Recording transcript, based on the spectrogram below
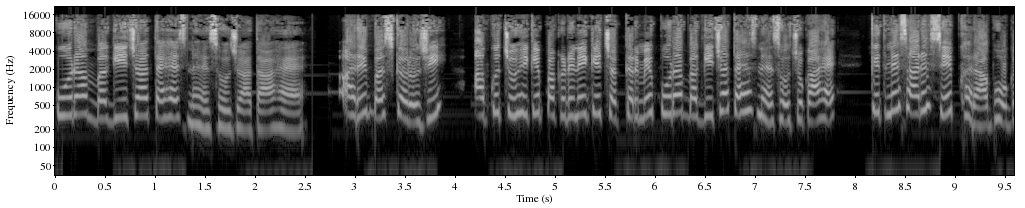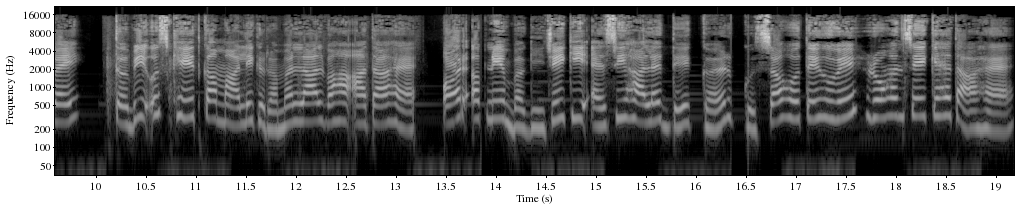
पूरा बगीचा तहस नहस हो जाता है। अरे बस करो जी। आपको चूहे के पकड़ने के चक्कर में पूरा बगीचा तहस नहस हो चुका है। कितने सारे सेब खराब हो गए। तभी उस खेत का मालिक रमन लाल वहाँ आता है और अपने बगीचे की ऐसी हालत देखकर गुस्सा होते हुए रोहन से कहता है,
